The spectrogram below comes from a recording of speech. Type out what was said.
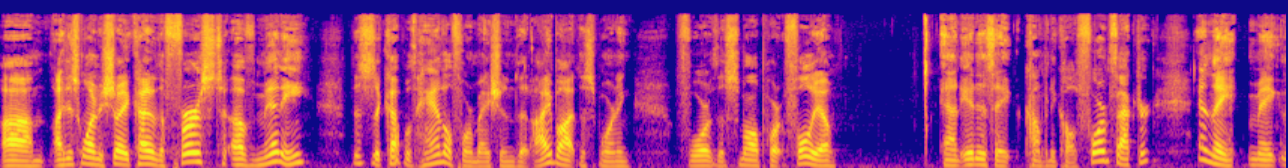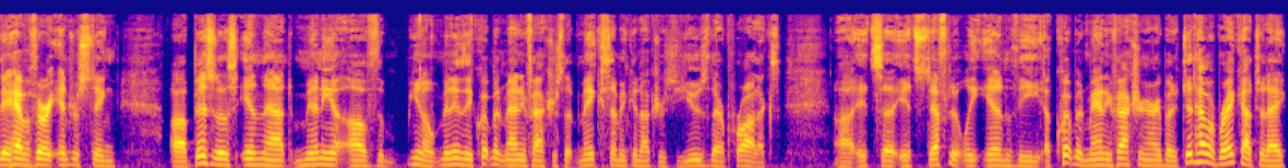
um, I just wanted to show you kind of the first of many. This is a cup with handle formation that I bought this morning for the small portfolio and it is a company called Form Factor, and they make they have a very interesting uh, business in that many of the you know many of the equipment manufacturers that make semiconductors use their products. Uh, it's uh, it's definitely in the equipment manufacturing area, but it did have a breakout today,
